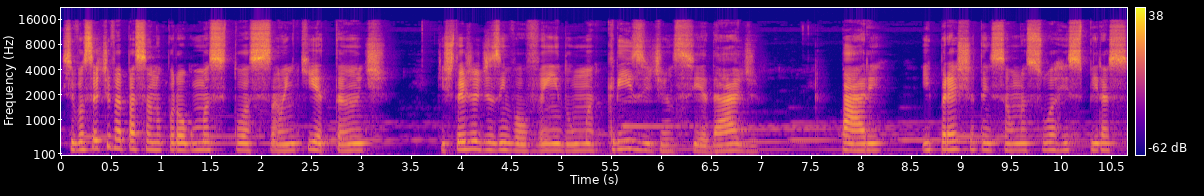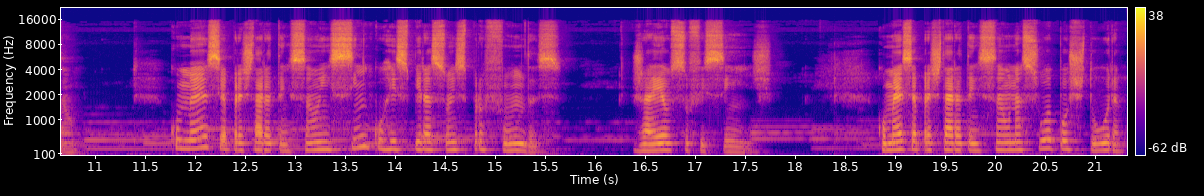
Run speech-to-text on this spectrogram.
Se você estiver passando por alguma situação inquietante, que esteja desenvolvendo uma crise de ansiedade, pare e preste atenção na sua respiração. Comece a prestar atenção em cinco respirações profundas. Já é o suficiente. Comece a prestar atenção na sua postura.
